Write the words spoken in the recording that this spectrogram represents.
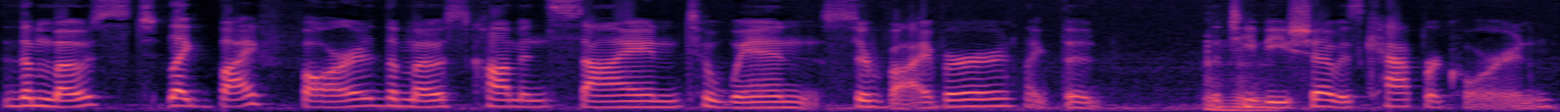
the most, like by far, the most common sign to win Survivor, like the the Mm-hmm. TV show, is Capricorn,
